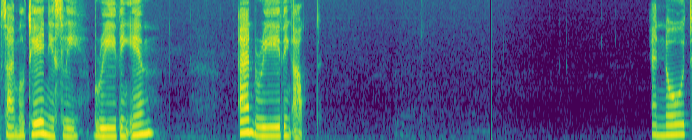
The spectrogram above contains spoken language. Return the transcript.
simultaneously breathing in and breathing out. And note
